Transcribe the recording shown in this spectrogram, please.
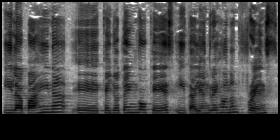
y la página eh, que yo tengo que es Italian Greyhound and Friends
